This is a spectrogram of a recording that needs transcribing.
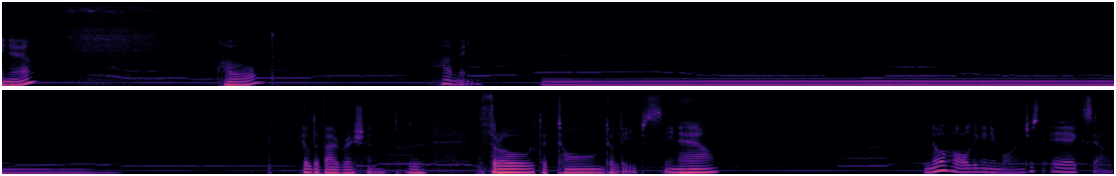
Inhale. Hold. Humming. Feel the vibration through the throat, the tongue, the lips. Inhale. No holding anymore, just exhale.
